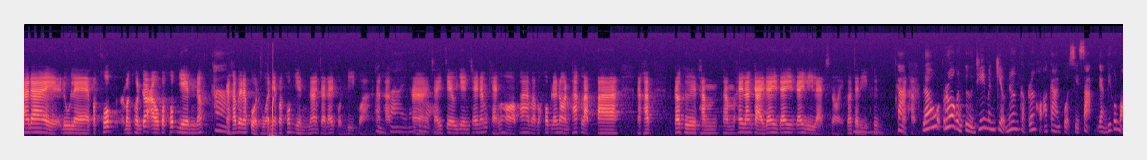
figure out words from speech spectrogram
้าได้ดูแลประคบบางคนก็เอาประคบเย็นเนาะค่ะนะครับเวลาปวดหัวเนี่ยประคบเย็นน่าจะได้ผลดีกว่าผ่อนนะครับคลายนะอ่าคุณหมอใช้เจลเย็นใช้น้ำแข็งห่อผ้ามาประคบแล้วนอนพักหลับตานะครับ ก็คือทำทำให้ร่างกายได้ได้ได้รีแลกซ์หน่อยก็จะดีขึ้นค่ะนะครับแล้วโรคอื่นๆที่มันเกี่ยวเนื่องกับเรื่องของอาการปวดศีรษะ อย่างที่คุณหมอ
